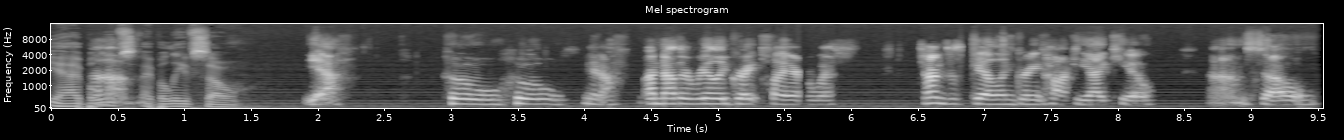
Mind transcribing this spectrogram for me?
yeah, I believe um, I believe so. Yeah, who who you know, another really great player with tons of skill and great hockey IQ. Um, so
